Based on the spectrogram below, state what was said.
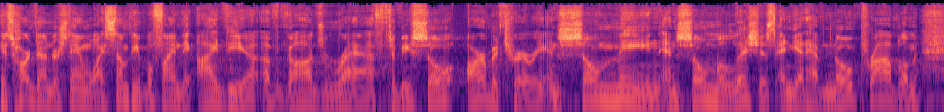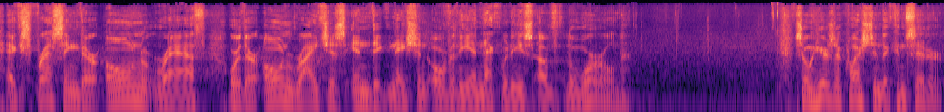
it's hard to understand why some people find the idea of God's wrath to be so arbitrary and so mean and so malicious, and yet have no problem expressing their own wrath or their own righteous indignation over the inequities of the world. So here's a question to consider.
